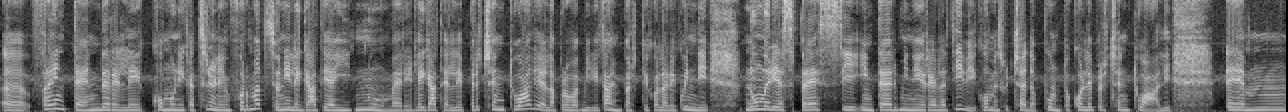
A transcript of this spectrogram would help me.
eh, fraintendere le comunicazioni, le informazioni legate ai numeri, legate alle percentuali e alla probabilità in particolare, quindi numeri espressi in termini relativi, come succede appunto con le percentuali. Ehm,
